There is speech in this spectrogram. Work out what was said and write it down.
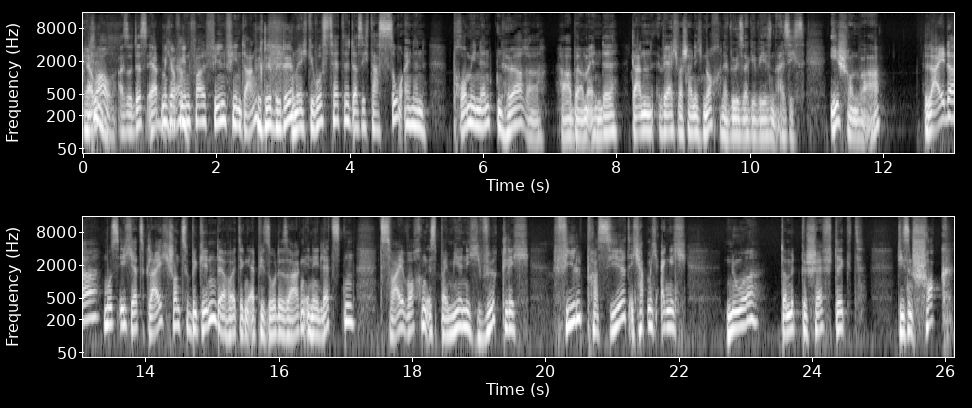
Ja, wow. Also das ehrt mich auf jeden Fall. Vielen, vielen Dank. Bitte, bitte. Und wenn ich gewusst hätte, dass ich da so einen prominenten Hörer habe am Ende, dann wäre ich wahrscheinlich noch nervöser gewesen, als ich es eh schon war. Leider muss ich jetzt gleich schon zu Beginn der heutigen Episode sagen, in den letzten zwei Wochen ist bei mir nicht wirklich viel passiert. Ich habe mich eigentlich nur damit beschäftigt, diesen Schock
